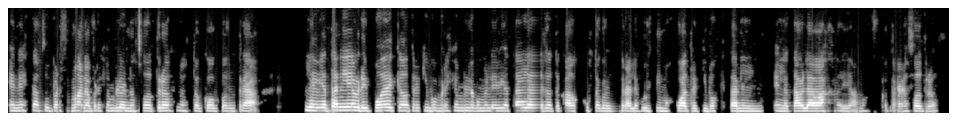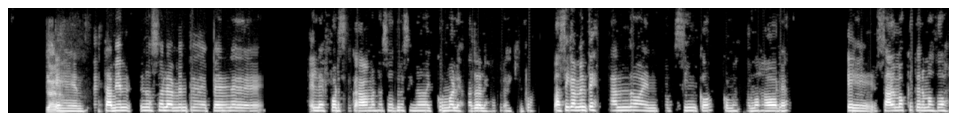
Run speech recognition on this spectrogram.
en esta super semana. Por ejemplo, nosotros nos tocó contra Leviatán y Ebro y puede que otro equipo, por ejemplo, como Leviatán, le haya tocado justo contra los últimos cuatro equipos que están en, en la tabla baja, digamos, contra nosotros. Claro, Eh, también no solamente depende de el esfuerzo que hagamos nosotros, sino de cómo les vaya a los otros equipos. Básicamente estando en top 5, como estamos ahora, eh, sabemos que tenemos dos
